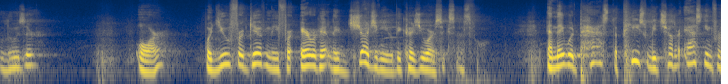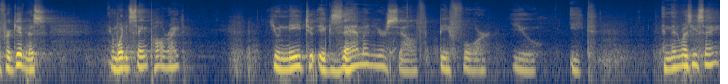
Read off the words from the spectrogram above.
loser? Or would you forgive me for arrogantly judging you because you are successful? And they would pass the peace with each other, asking for forgiveness. And what did St. Paul write? You need to examine yourself before you eat. And then what does he say?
